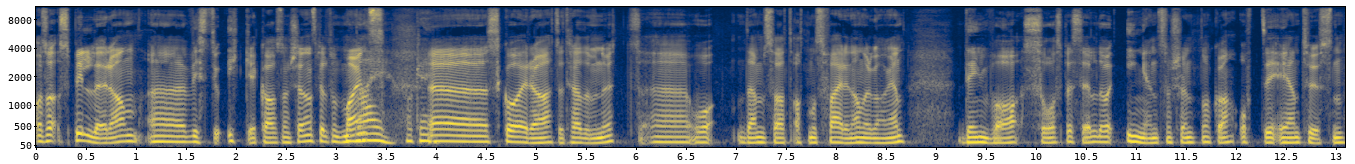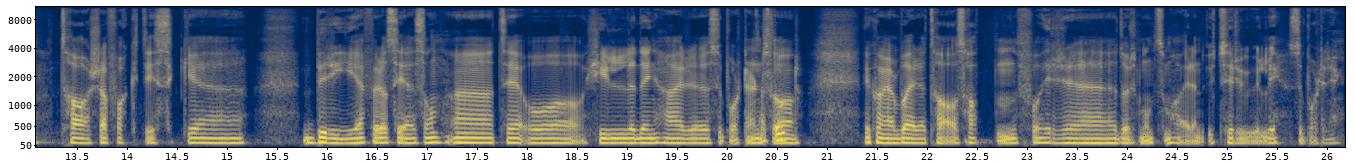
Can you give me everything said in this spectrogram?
Altså, Spillerne uh, visste jo ikke hva som skjedde. De spilte mot Mines. Okay. ok. eh, Skåra etter 30 minutter, Uh, og de sa at atmosfæren i andre gangen den var så spesiell. Det var ingen som skjønte noe. 81 000 tar seg faktisk eh, bryet, for å si det sånn, eh, til å hylle den her supporteren. Er Så vi kan vel bare ta oss hatten for eh, Dortmund, som har en utrolig supportergjeng.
